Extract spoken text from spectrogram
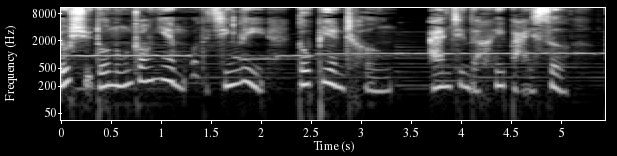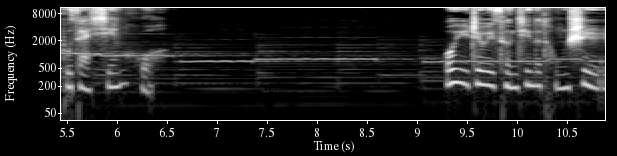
有许多浓妆艳抹的经历都变成。安静的黑白色不再鲜活。我与这位曾经的同事，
